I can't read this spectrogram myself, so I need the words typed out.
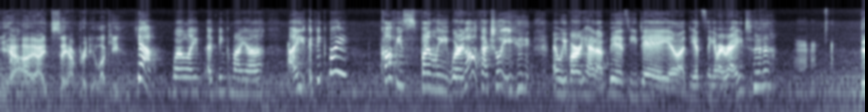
Yeah, I, I'd say I'm pretty lucky. Yeah, well, I, I think my, uh, I, I think my coffee's finally wearing off, actually. and we've already had a busy day uh, dancing, am I right? D-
